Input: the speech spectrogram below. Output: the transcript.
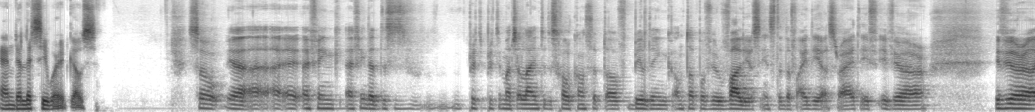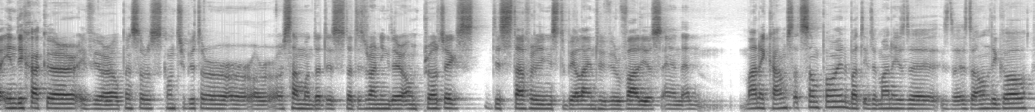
and uh, let's see where it goes. So yeah I, I, I think i think that this is pretty, pretty much aligned to this whole concept of building on top of your values instead of ideas right? If if you're if you're an indie hacker, if you're an open source contributor or, or, or, someone that is that is running their own projects, this stuff really needs to be aligned with your values and, and money comes at some point, but if the money is the is the, is the only goal,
